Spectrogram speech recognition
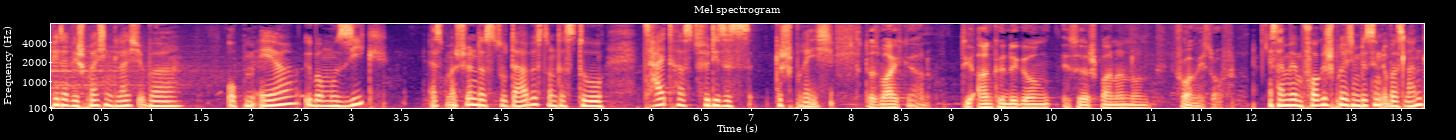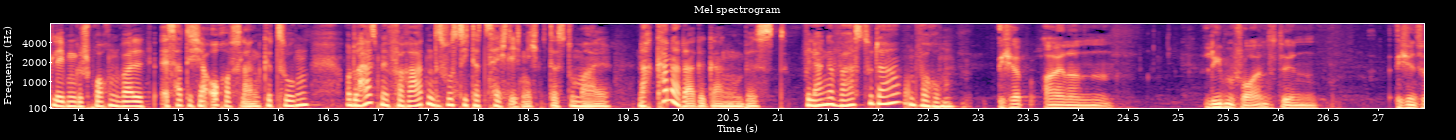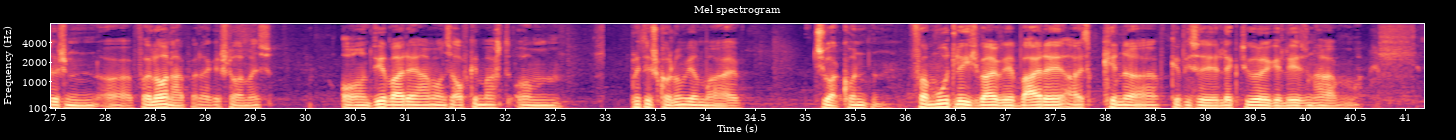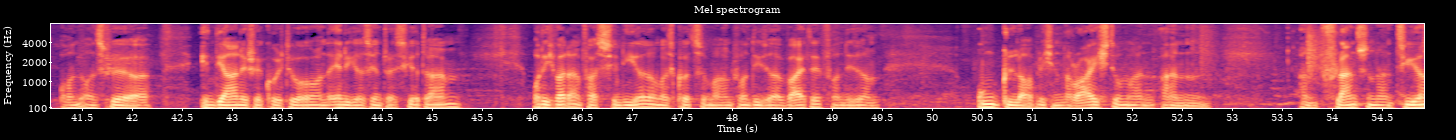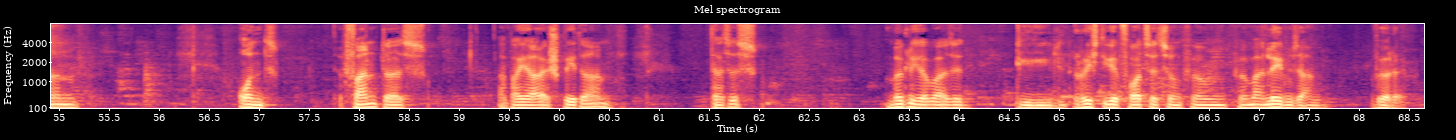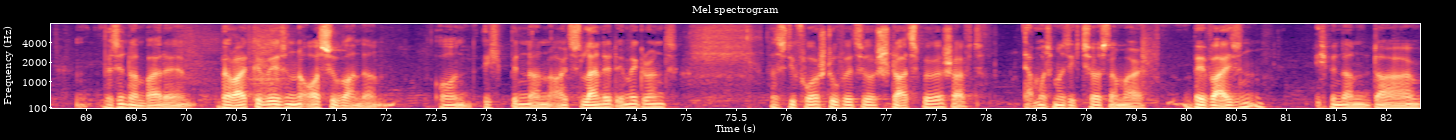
Peter, wir sprechen gleich über Open Air, über Musik. Erstmal schön, dass du da bist und dass du Zeit hast für dieses Gespräch. Das mache ich gerne. Die Ankündigung ist sehr spannend und ich freue mich drauf. Jetzt haben wir im Vorgespräch ein bisschen übers Landleben gesprochen, weil es hat dich ja auch aufs Land gezogen. Und du hast mir verraten, das wusste ich tatsächlich nicht, dass du mal nach Kanada gegangen bist. Wie lange warst du da und warum? Ich habe einen lieben Freund, den ich inzwischen äh, verloren habe, weil er gestorben ist. Und wir beide haben uns aufgemacht, um British Columbia mal zu erkunden. Vermutlich, weil wir beide als Kinder gewisse Lektüre gelesen haben und uns für indianische Kultur und ähnliches interessiert haben. Und ich war dann fasziniert, um was kurz zu machen, von dieser Weite, von diesem unglaublichen Reichtum an, an, an Pflanzen, an Tieren. Und fand, dass ein paar Jahre später, dass es möglicherweise die richtige Fortsetzung für, für mein Leben sein würde. Wir sind dann beide bereit gewesen, auszuwandern. Und ich bin dann als Landed Immigrant, das ist die Vorstufe zur Staatsbürgerschaft. Da muss man sich zuerst einmal beweisen. Ich bin dann da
